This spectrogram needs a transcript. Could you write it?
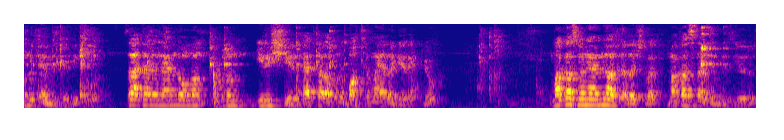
Bunu temizledik. Zaten önemli olan bunun giriş yeri. Her tarafını batırmaya da gerek yok. Makas önemli arkadaşlar. Makasla temizliyoruz.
